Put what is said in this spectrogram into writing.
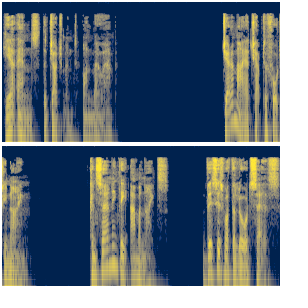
Here ends the judgment on Moab. Jeremiah chapter 49 Concerning the Ammonites, this is what the Lord says.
